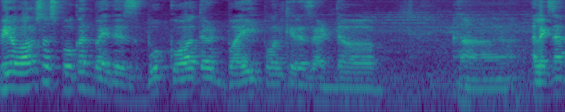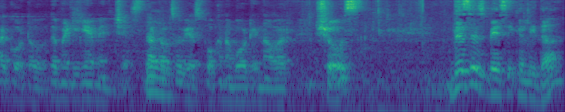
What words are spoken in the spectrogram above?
We have also spoken by this book co-authored by Paul Keres and uh, uh, Alexander Kotov, the middle game in chess. That Hmm. also we have spoken about in our shows. This is basically the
